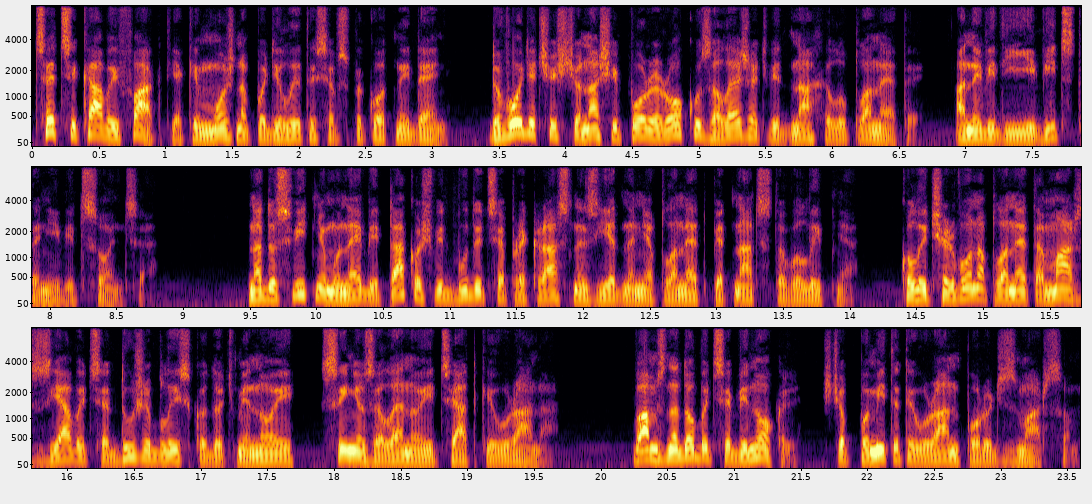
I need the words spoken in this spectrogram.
Це цікавий факт, яким можна поділитися в спекотний день, доводячи, що наші пори року залежать від нахилу планети, а не від її відстані від Сонця. На досвітньому небі також відбудеться прекрасне з'єднання планет 15 липня, коли червона планета Марс з'явиться дуже близько до тьмяної синьо-зеленої цятки Урана. Вам знадобиться бінокль, щоб помітити Уран поруч з Марсом.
